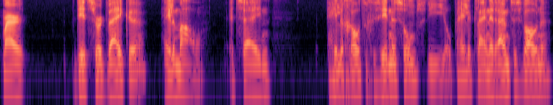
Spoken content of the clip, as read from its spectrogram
Maar dit soort wijken helemaal. Het zijn hele grote gezinnen soms, die op hele kleine ruimtes wonen.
